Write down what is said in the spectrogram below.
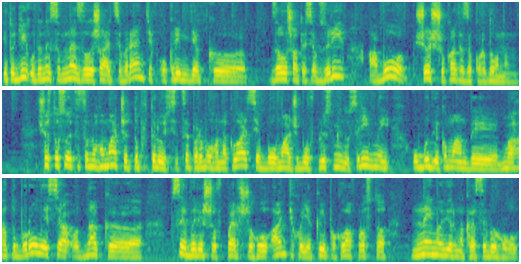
І тоді у Дениса не залишається варіантів, окрім як залишатися в зорі або щось шукати за кордоном. Що стосується самого матчу, то повторюсь, це перемога на класі, бо матч був плюс-мінус рівний. Обидві команди багато боролися, однак все вирішив перший гол Антюхо, який поклав просто неймовірно красивий гол.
